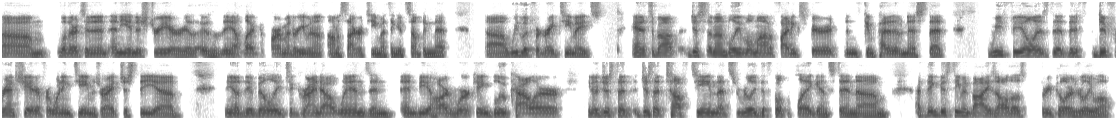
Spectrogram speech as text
um, whether it's in any industry or in the athletic department or even on a soccer team, I think it's something that uh, we look for great teammates. And it's about just an unbelievable amount of fighting spirit and competitiveness that we feel is the, the differentiator for winning teams, right? Just the, uh, you know, the ability to grind out wins and, and be a hardworking blue collar, you know just a just a tough team that's really difficult to play against. And um, i think this team embodies all those three pillars really well.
